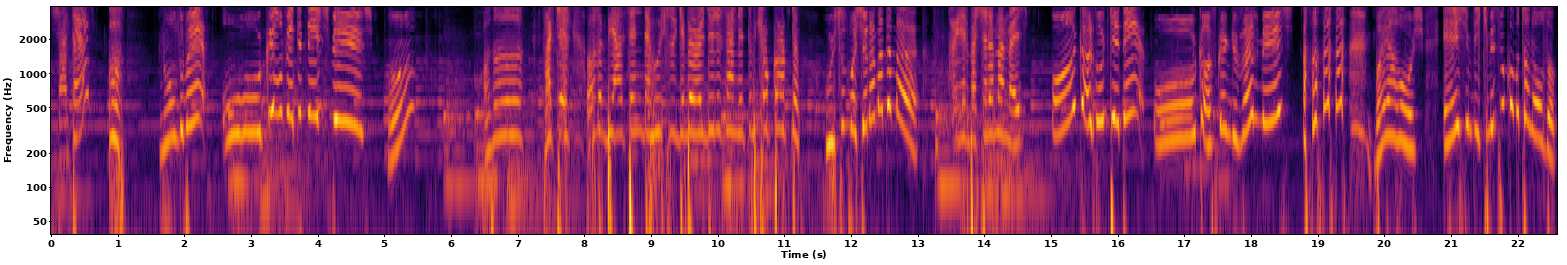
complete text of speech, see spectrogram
Şalter? Ah, ne oldu be? Oo, kıyafetim değişmiş. Ha? Ana, Fakir, oğlum bir an senin de huysuz gibi öldüğünü zannettim çok korktum. huysuz başaramadı mı? Hayır başaramamış. Aa, karton kedi. Oo, kaskın güzelmiş. Baya hoş. E şimdi ikimiz mi komutan olduk?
